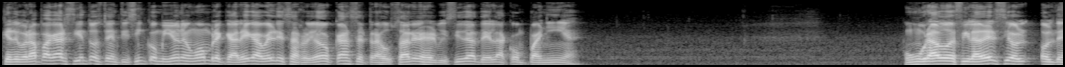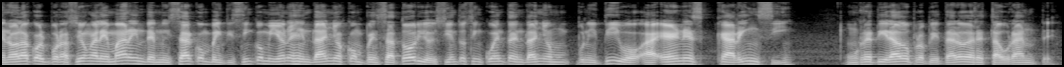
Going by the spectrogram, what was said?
que deberá pagar 175 millones a un hombre que alega haber desarrollado cáncer tras usar el herbicida de la compañía. Un jurado de Filadelfia ordenó a la corporación alemana indemnizar con 25 millones en daños compensatorios y 150 en daños punitivos a Ernest Carinci, un retirado propietario de restaurante.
